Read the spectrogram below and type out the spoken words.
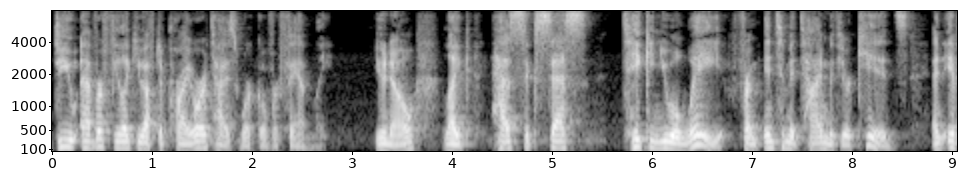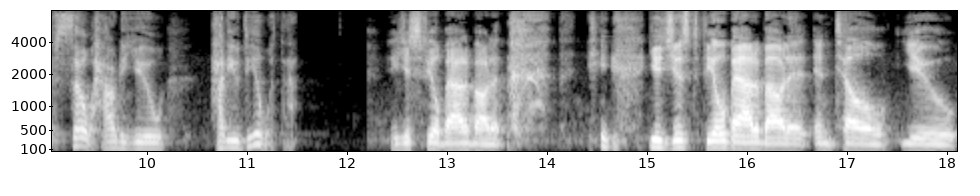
do you ever feel like you have to prioritize work over family you know like has success taken you away from intimate time with your kids and if so how do you how do you deal with that you just feel bad about it. you just feel bad about it until you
